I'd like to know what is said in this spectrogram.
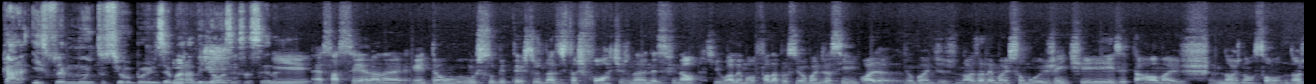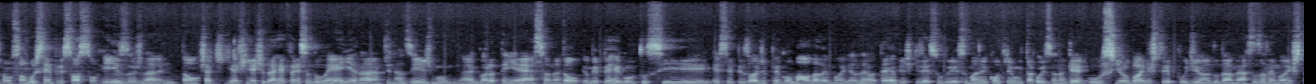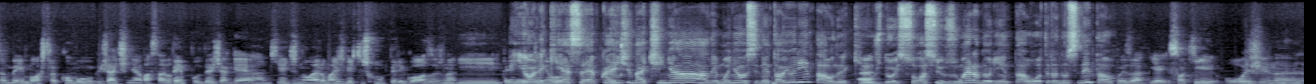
Cara, isso é muito Sr. Burns, é maravilhosa essa cena. E essa cena, né, entram uns subtextos nazistas fortes, né, nesse final, que o alemão fala pro Sr. Bundes assim, olha, Sr. Bundes, nós alemães somos gentis e tal, mas nós não, somos, nós não somos sempre só sorrisos, né, então já, já tinha tido a referência do Lenin, né, de nazismo, né, agora tem essa, né, então eu me pergunto se esse episódio pegou mal na Alemanha, né, eu até pesquisei sobre isso, mas não encontrei muita coisa, né, porque o Sr. Bundes tripudiando da ameaça dos alemães também mostra como já tinha passado tempo desde a guerra, que eles não eram mais vistos como perigosos, né, e, tem- E olha tenho- que essa época a gente ainda tinha a Alemanha Ocidental e Oriental, né? Que É. os dois sócios, um era do Oriental, o outro era do Ocidental. Pois é. E aí, só que hoje, né,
